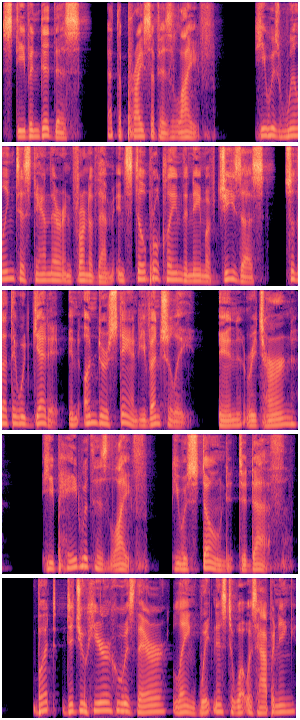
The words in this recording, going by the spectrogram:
Stephen did this at the price of his life. He was willing to stand there in front of them and still proclaim the name of Jesus so that they would get it and understand eventually. In return, he paid with his life. He was stoned to death. But did you hear who was there laying witness to what was happening?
